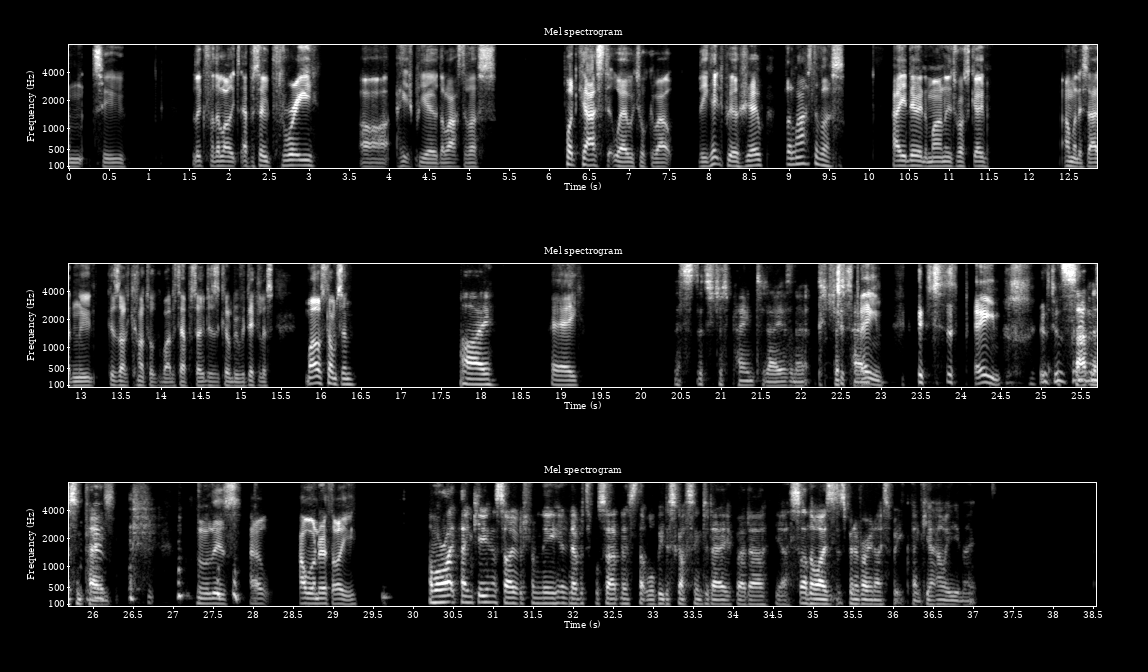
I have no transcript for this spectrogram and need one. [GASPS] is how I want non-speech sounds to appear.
Welcome to Look for the Light, episode three, our HBO The Last of Us podcast, where we talk about the HBO show The Last of Us. How you doing? My name's Rossko. I'm in a sad mood because I can't talk about this episode. This is going to be ridiculous. Miles Thompson. Hi. Hey. It's it's just pain today, isn't it? It's just, pain. [LAUGHS] It's just pain. It's just sadness and pain. Well, it is. How how on earth are you? I'm all right, thank you. Aside from the inevitable sadness that we'll be discussing today, but uh, yes, otherwise it's been a very nice week. Thank you. How are you, mate?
